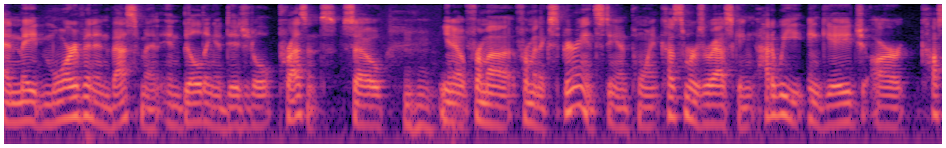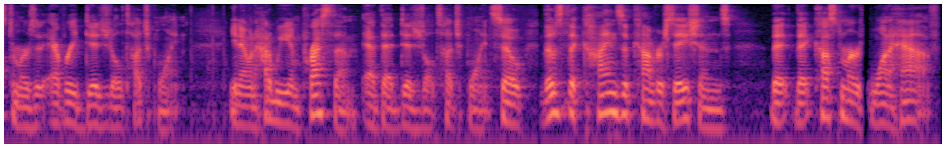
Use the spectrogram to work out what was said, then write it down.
and made more of an investment in building a digital presence. So, mm-hmm. you know, from a from an experience standpoint, customers are asking, how do we engage our customers at every digital touch point? You know, and how do we impress them at that digital touch point? So, those are the kinds of conversations that that customers want to have.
